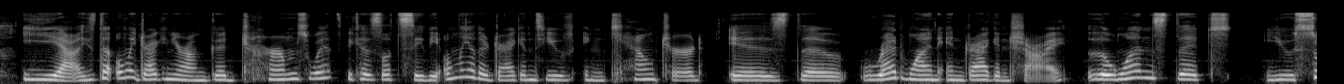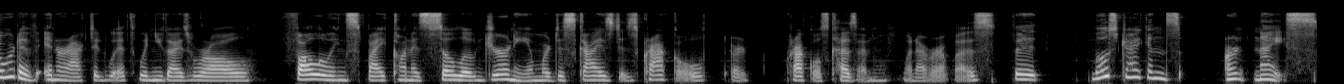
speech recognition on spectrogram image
Yeah, he's the only dragon you're on good terms with because let's see, the only other dragons you've encountered is the red one in Dragonshy. The ones that you sort of interacted with when you guys were all following Spike on his solo journey and were disguised as Crackle, or Crackle's cousin, whatever it was. But most dragons aren't nice.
